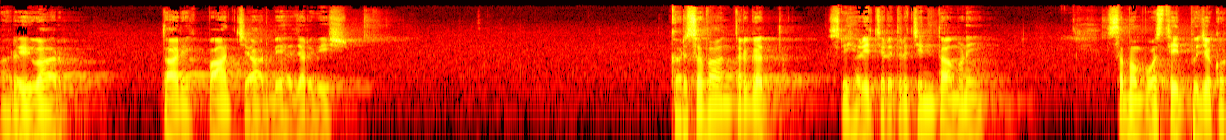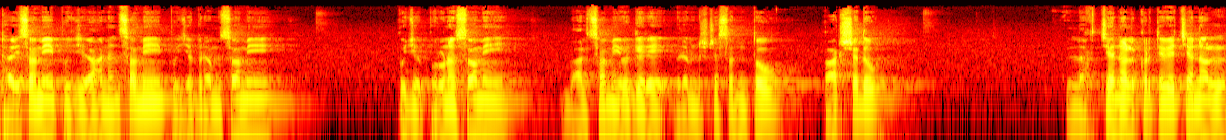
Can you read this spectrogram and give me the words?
રવિવાર તારીખ પાંચ ચાર બે હજાર વીસ. ઘર સભા અંતર્ગત શ્રી હરિચરિત્ર ચિંતામણી સમમ ઉપસ્થિત પૂજ્ય કોઠારી સ્વામી, પૂજ્ય આનંદ સ્વામી, પૂજ્ય બ્રહ્મ સ્વામી પૂજ્ય પૂર્ણ સ્વામી બાલસ્વામી વગેરે બ્રહ્મનિષ્ઠ સંતો, પાર્ષદો. લક્ષ ચેનલ, કર્તવ્ય ચેનલ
